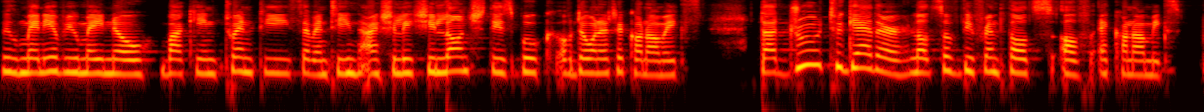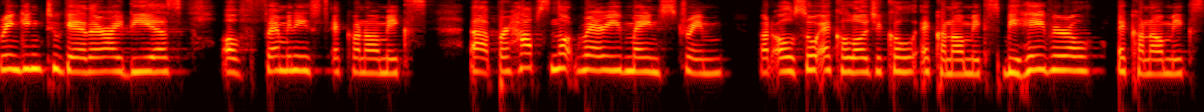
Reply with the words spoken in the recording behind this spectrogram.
who many of you may know, back in 2017, actually, she launched this book of donut economics that drew together lots of different thoughts of economics, bringing together ideas of feminist economics, uh, perhaps not very mainstream, but also ecological economics, behavioral economics,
